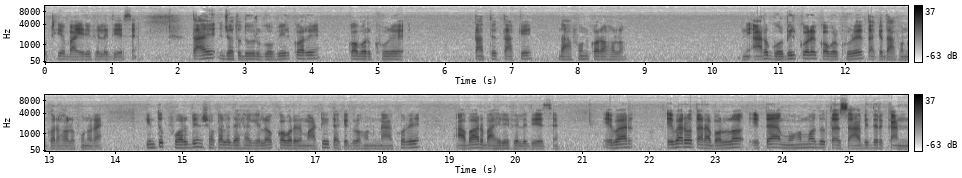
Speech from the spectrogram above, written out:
উঠিয়ে বাইরে ফেলে দিয়েছে। তাই যত দূর গভীর করে কবর খুঁড়ে তাতে তাকে দাফন করা হলো। মানে আরও গভীর করে কবর খুঁড়ে তাকে দাফন করা হলো পুনরায়। কিন্তু পরদিন সকালে দেখা গেল কবরের মাটি তাকে গ্রহণ না করে আবার বাহিরে ফেলে দিয়েছে। এবার, এবারও তারা বলল, এটা মোহাম্মদ ও তার সাহাবিদের কাণ্ড।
